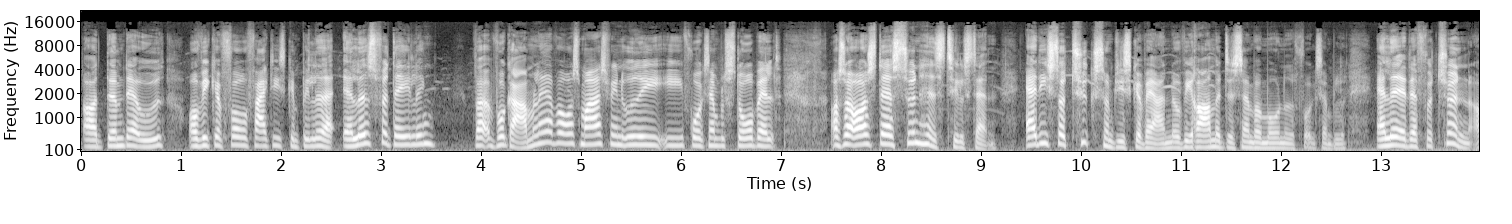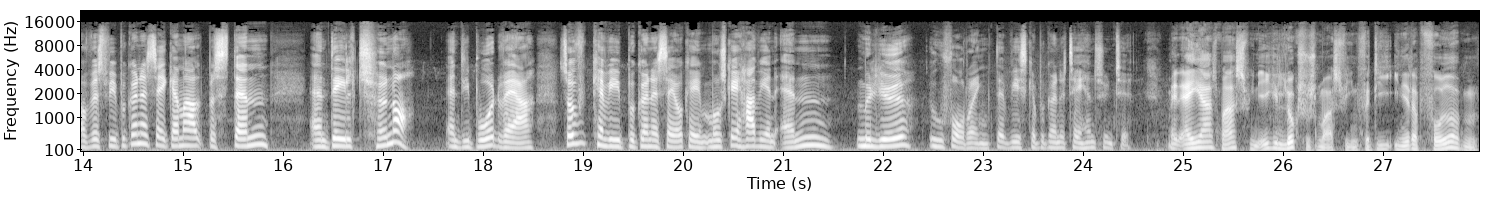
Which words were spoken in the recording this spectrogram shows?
og dem derude, og vi kan få faktisk en billede af alles fordeling, hvor, hvor gamle er vores marsvin ude i, i for eksempel Storbælt, og så også deres sundhedstilstand. Er de så tyk, som de skal være, når vi rammer december måned, for eksempel? Alle er der for tynd, og hvis vi begynder at se generelt bestanden er en del tyndere, end de burde være, så kan vi begynde at sige, okay, måske har vi en anden miljøudfordring, der vi skal begynde at tage hensyn til. Men er jeres marsvin ikke luksusmarsvin, fordi I netop fodrer dem?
